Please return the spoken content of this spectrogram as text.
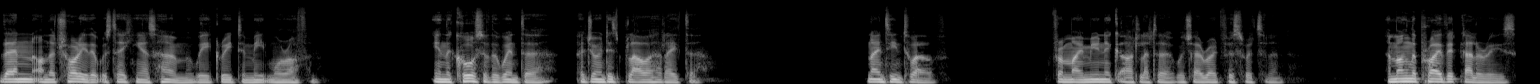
Then, on the trolley that was taking us home, we agreed to meet more often. In the course of the winter, I joined his Blaue Reiter. 1912. From my Munich art letter, which I wrote for Switzerland. Among the private galleries,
